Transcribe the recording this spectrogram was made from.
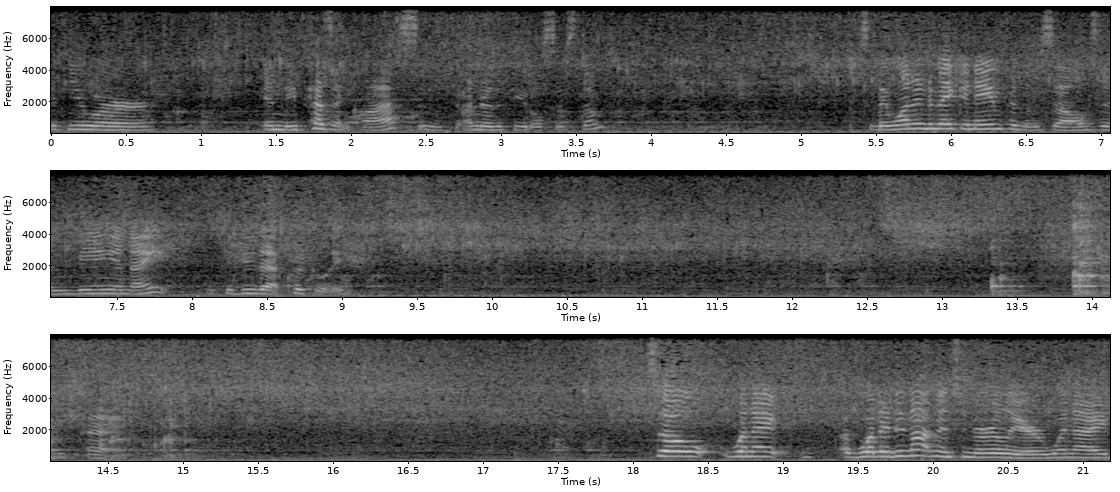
if you were in the peasant class under the feudal system. So they wanted to make a name for themselves, and being a knight, you could do that quickly. So when I, what I did not mention earlier, when I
